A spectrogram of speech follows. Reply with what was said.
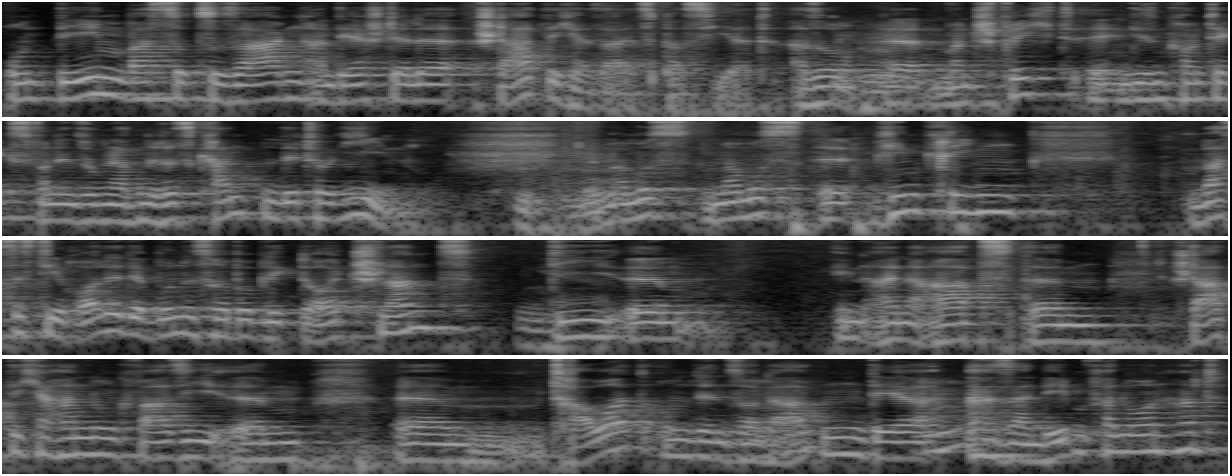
und dem, was sozusagen an der Stelle staatlicherseits passiert. Also mhm. äh, man spricht äh, in diesem Kontext von den sogenannten riskanten Liturgien. Mhm. Man muss, man muss äh, hinkriegen, was ist die Rolle der Bundesrepublik Deutschland, die ähm, in einer Art ähm, staatlicher Handlung quasi ähm, ähm, trauert um den Soldaten, mhm. der mhm. sein Leben verloren hat?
